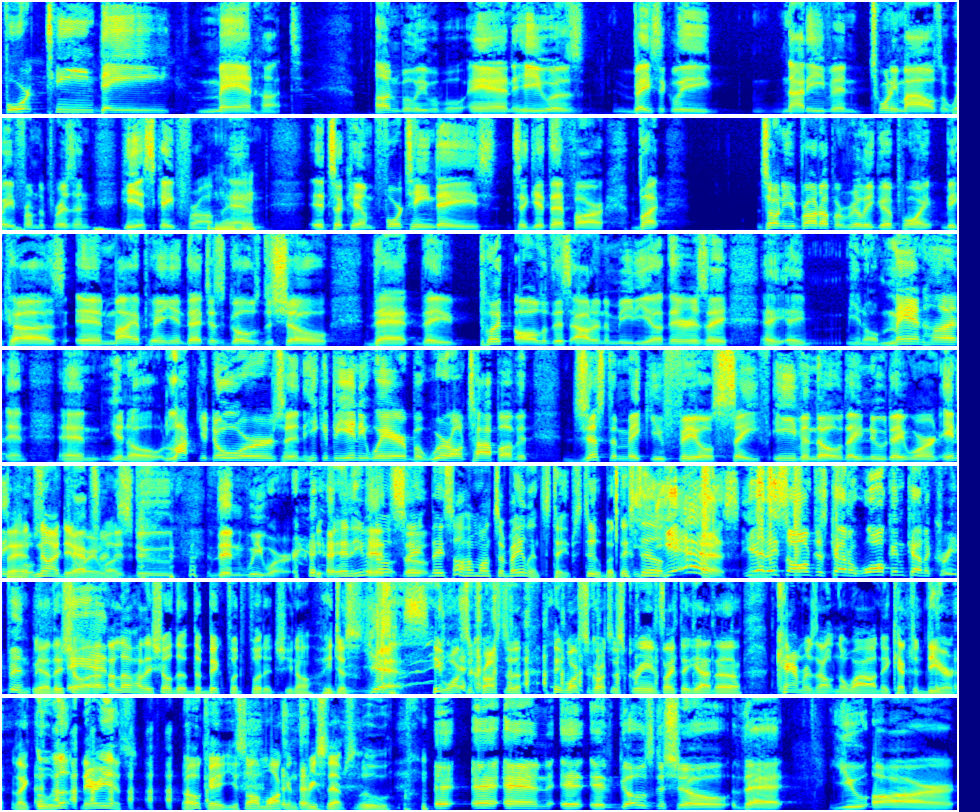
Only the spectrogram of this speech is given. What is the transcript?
14 day manhunt. Unbelievable. And he was basically not even 20 miles away from the prison he escaped from. Mm-hmm. And it took him 14 days to get that far. But Tony, you brought up a really good point because, in my opinion, that just goes to show that they put all of this out in the media. There is a, a, a you know, manhunt and, and, you know, lock your doors and he could be anywhere, but we're on top of it just to make you feel safe, even though they knew they weren't any They closer no to idea capturing this dude than we were. and even though so- they, they saw him on surveillance tapes too, but they still Yes. Yeah, they saw him just kind of walking, kind of creeping. Yeah, they show. I, And- I love how they show the, the Bigfoot footage. You know, he just Yes. he walks across the he walks across the screen. It's like they got uh, cameras out in the wild and they catch a deer. Like, ooh, look, there he is. Okay, you saw him walking three steps. Ooh, and it, it goes to show that you are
